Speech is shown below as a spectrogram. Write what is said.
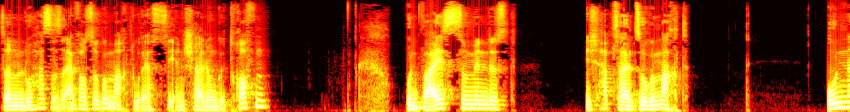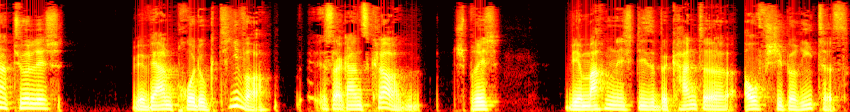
sondern du hast es einfach so gemacht. Du hast die Entscheidung getroffen und weißt zumindest, ich habe es halt so gemacht. Und natürlich, wir werden produktiver, ist ja ganz klar. Sprich, wir machen nicht diese bekannte Aufschieberitis.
